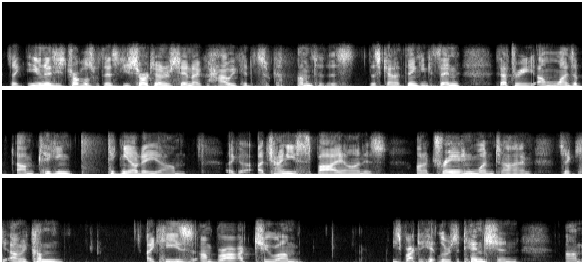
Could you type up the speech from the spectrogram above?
it's like even as he struggles with this, you start to understand like how he could succumb to this this kind of thinking. Because then cause after he um winds up um taking taking out a um like a, a Chinese spy on his on a train one time, it's like um he come like he's um, brought to um, he's brought to Hitler's attention, um,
